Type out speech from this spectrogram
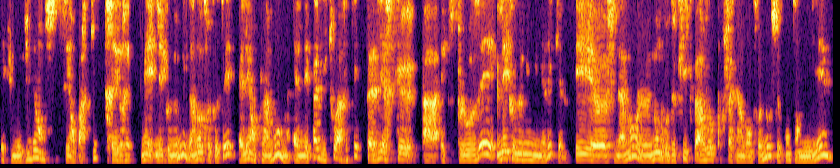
est une évidence. C'est en partie très vrai. Mais l'économie, d'un autre côté, elle est en plein boom. Elle n'est pas du tout arrêtée. C'est-à-dire que a explosé l'économie numérique et euh, finalement le nombre de clics par jour pour chacun d'entre nous se compte en milliers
